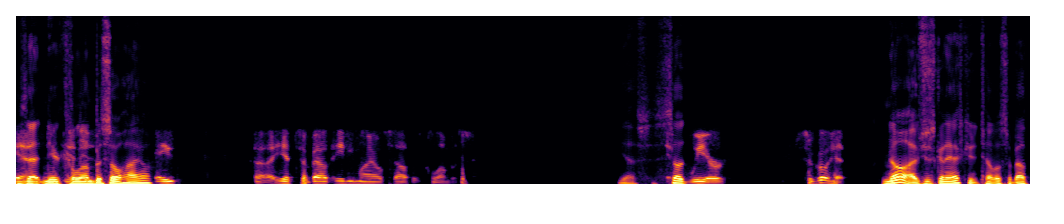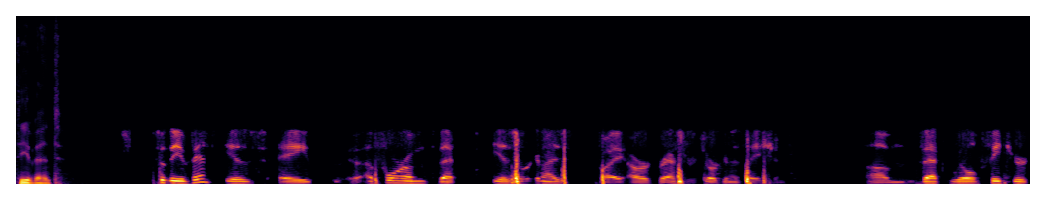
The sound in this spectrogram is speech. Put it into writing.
And is that near Columbus, Ohio? A, uh, it's about 80 miles south of Columbus. Yes. So and we are. So go ahead. No, I was just going to ask you to tell us about the event. So the event is a a forum that is organized by our grassroots organization um, that will feature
